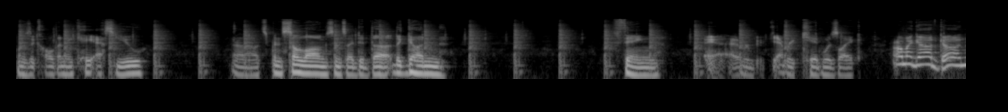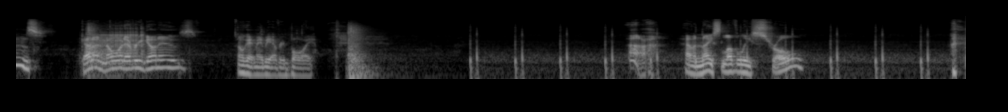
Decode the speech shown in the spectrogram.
What is it called? An AKSU? I don't know. It's been so long since I did the, the gun thing. Yeah, every, every kid was like, oh my god, guns! Gotta know what every gun is. Okay, maybe every boy. Ah, have a nice lovely stroll.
